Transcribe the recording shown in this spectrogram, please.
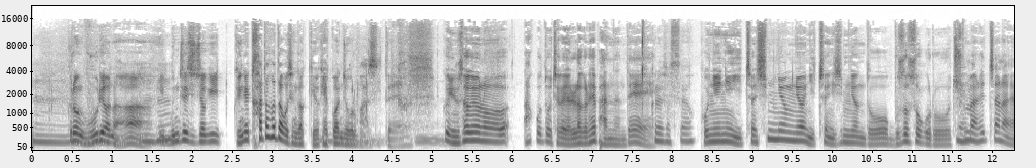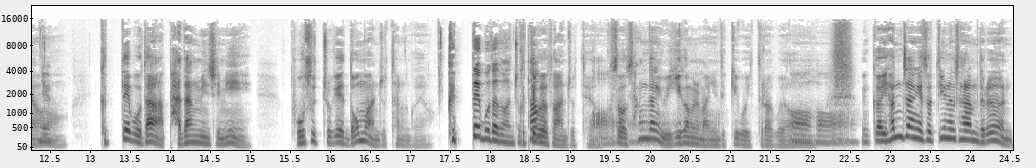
음. 그런 우려나 이 음흠. 문제 지적이 굉장히 타당하다고 생각해요. 객관적으로 봤을 때. 그 윤석열하고도 제가 연락을 해봤는데 그러셨어요. 본인이 2016년, 2020년도 무소속으로 출마를 했잖아요. 네. 그때보다 바닥 민심이 보수 쪽에 너무 안 좋다는 거예요. 그때보다 도 안 좋다. 그때보다 더 안 좋대요. 어. 그래서 상당히 위기감을 많이 느끼고 있더라고요. 어허. 그러니까 현장에서 뛰는 사람들은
